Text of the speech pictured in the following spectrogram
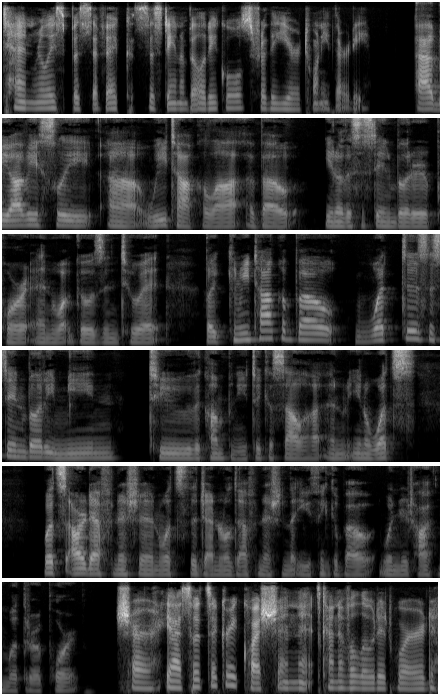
10 really specific sustainability goals for the year 2030. Abby, obviously, uh, we talk a lot about you know the sustainability report and what goes into it. But can we talk about what does sustainability mean to the company, to Casella, and you know what's what's our definition? What's the general definition that you think about when you're talking about the report? Sure. Yeah. So it's a great question. It's kind of a loaded word.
